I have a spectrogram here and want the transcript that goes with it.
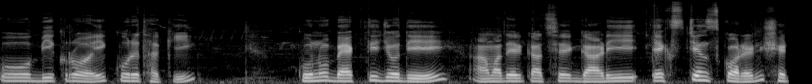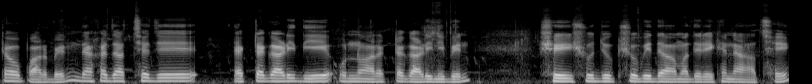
ও বিক্রয় করে থাকি। কোনো ব্যক্তি যদি আমাদের কাছে গাড়ি এক্সচেঞ্জ করেন, সেটাও পারবেন। দেখা যাচ্ছে যে একটা গাড়ি দিয়ে অন্য আরেকটা গাড়ি নেবেন, সেই সুযোগ সুবিধা আমাদের এখানে আছে।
